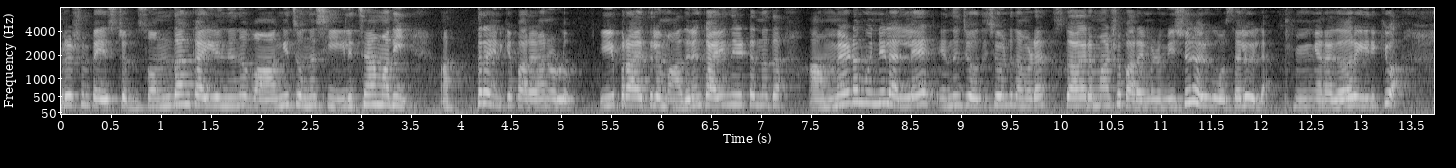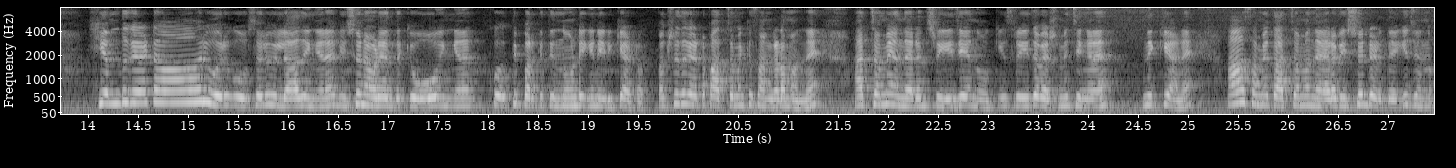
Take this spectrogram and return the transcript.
ബ്രഷും പേസ്റ്റും സ്വന്തം കയ്യിൽ നിന്ന് വാങ്ങിച്ചൊന്ന് ശീലിച്ചാൽ മതി. അത്ര എനിക്ക് പറയാനുള്ളൂ. ഈ പ്രായത്തിലും അതിനും കൈ നീട്ടുന്നത് അമ്മയുടെ മുന്നിലല്ലേ എന്ന് ചോദിച്ചുകൊണ്ട് നമ്മുടെ സുധാകരൻ മാഷ് പറയുമ്പോഴും വിഷുവിന് ഒരു കൂസലും ഇല്ല. ഇങ്ങനെ കയറി ഇരിക്കുക എന്ത് കേട്ടാലും ഒരു കൂസലും ഇല്ലാതെ ഇങ്ങനെ വിശ്വൻ അവിടെ എന്തൊക്കെയോ ഇങ്ങനെ കൊത്തിപ്പറക്കി തിന്നുകൊണ്ട് ഇങ്ങനെ ഇരിക്കുക കേട്ടോ പക്ഷെ ഇത് കേട്ടപ്പോൾ അച്ചമ്മയ്ക്ക് സങ്കടം വന്നേ. അച്ചമ്മ അന്നേരം ശ്രീജയെ നോക്കി. ശ്രീജ വിഷമിച്ച് ഇങ്ങനെ നിൽക്കുകയാണ് ആ സമയത്ത് അച്ചമ്മ നേരെ വിശ്വന്റെ അടുത്തേക്ക് ചെന്നു.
